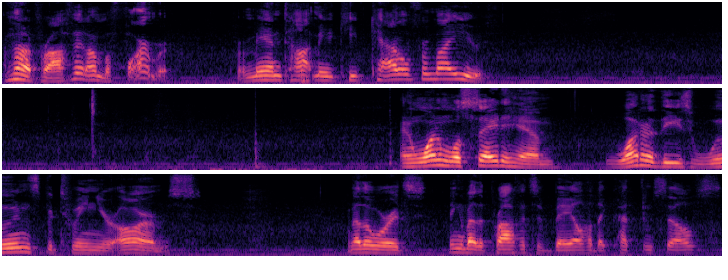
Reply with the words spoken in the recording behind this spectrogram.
I'm not a prophet, I'm a farmer. For a man taught me to keep cattle from my youth. And one will say to him, What are these wounds between your arms? In other words, think about the prophets of Baal, how they cut themselves.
